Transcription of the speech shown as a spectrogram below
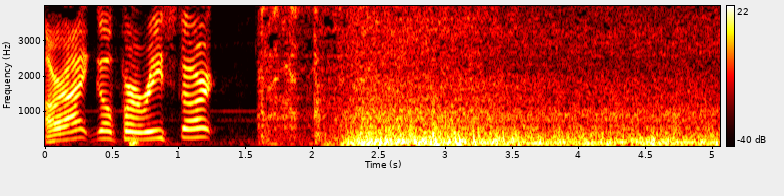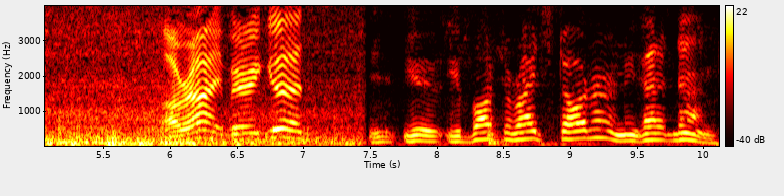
Yeah. All right, go for a restart. All right, very good. You, you you bought the right starter and you got it done.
